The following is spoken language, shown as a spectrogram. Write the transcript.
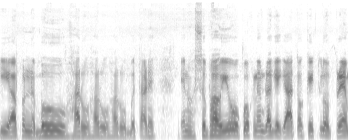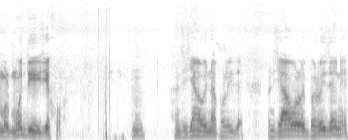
એ આપણને બહુ સારું સારું સારું બતાડે. એનો સ્વભાવ એવો કોકને એમ લાગે કે આ તો કેટલો પ્રેમ મોદી જેખો. હાજી જ્યાં હોય ના ભળી જાય. પણ જ્યાં હોય ભળી જાય ને,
